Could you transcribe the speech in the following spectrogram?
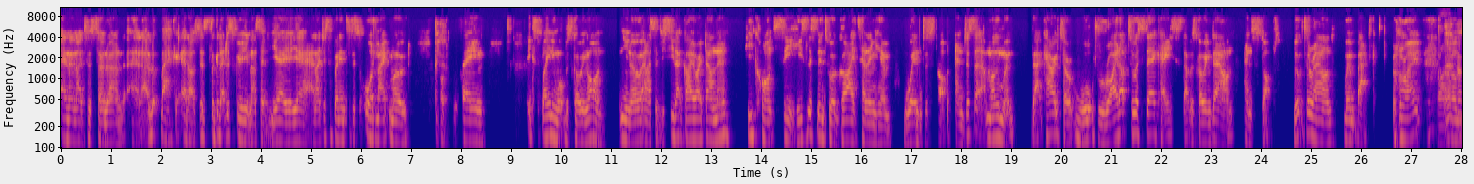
and then I just turned around and I looked back and I was just looking at the screen. I said, yeah, yeah, yeah. And I just went into this automatic mode of saying, explaining what was going on, you know. And I said, you see that guy right down there? He can't see. He's listening to a guy telling him when to stop. And just at that moment, that character walked right up to a staircase that was going down and stopped, looked around, went back. Right? Um,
